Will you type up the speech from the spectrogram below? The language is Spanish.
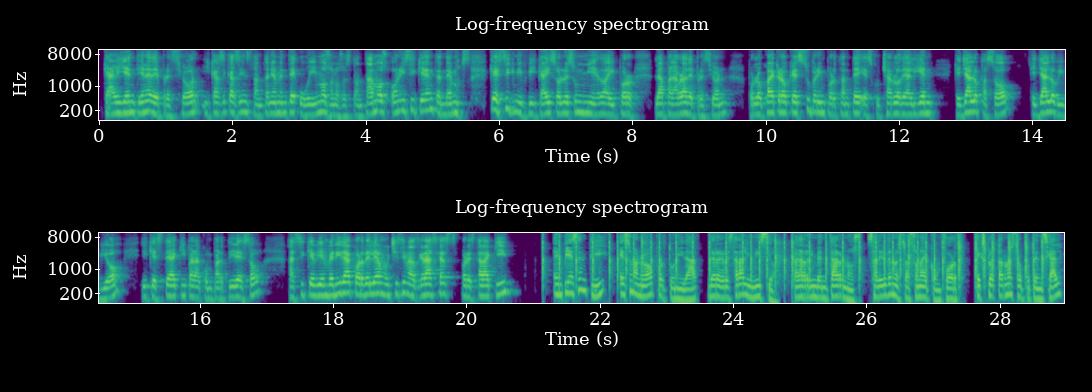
que alguien tiene depresión y casi casi instantáneamente huimos o nos espantamos o ni siquiera entendemos qué significa y solo es un miedo ahí por la palabra depresión, por lo cual creo que es súper importante escucharlo de alguien que ya lo pasó, que ya lo vivió y que esté aquí para compartir eso. Así que bienvenida Cordelia, muchísimas gracias por estar aquí. Empieza en ti es una nueva oportunidad de regresar al inicio, para reinventarnos, salir de nuestra zona de confort, explotar nuestro potencial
